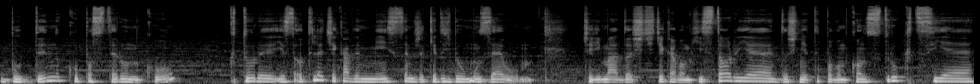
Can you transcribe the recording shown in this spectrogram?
budynku posterunku, który jest o tyle ciekawym miejscem, że kiedyś był muzeum czyli ma dość ciekawą historię, dość nietypową konstrukcję,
